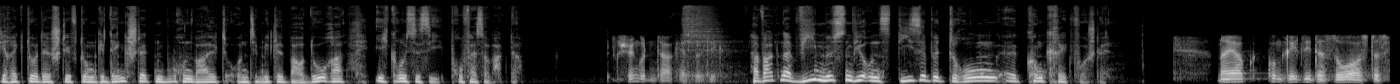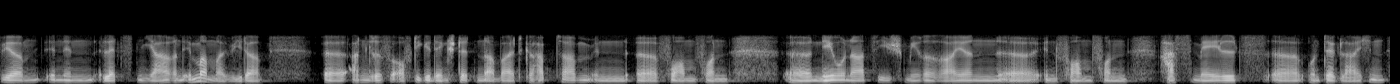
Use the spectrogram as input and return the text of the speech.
Direktor der Stiftung Gedenkstätten Buchenwald und Mittelbau Dora. Ich grüße Sie, Professor Wagner. Schönen guten Tag, Herr Bültig. Herr Wagner, wie müssen wir uns diese Bedrohung äh, konkret vorstellen? Naja, konkret sieht das so aus, dass wir in den letzten Jahren immer mal wieder äh, Angriffe auf die Gedenkstättenarbeit gehabt haben in äh, Form von äh, Neonazi-Schmierereien, äh, in Form von Hassmails äh, und dergleichen.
